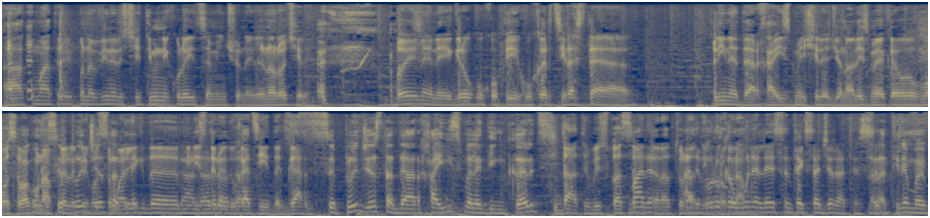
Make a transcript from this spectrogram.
Acum trebuie până vineri să citim Niculăiță minciună, nenorocire. Băi, nene, e greu cu copiii, cu cărțile astea pline de arhaisme și regionalisme, că o, o să fac un Bun, se apel, cred plânge că o să asta mă de- leg de Da, Ministerul da, da, da. Educației de gard. Se plânge ăsta de arhaismele din cărți. Da, trebuie scoasă Ba, de- literatura din adevărul că program. unele sunt exagerate. De la tine, mai,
